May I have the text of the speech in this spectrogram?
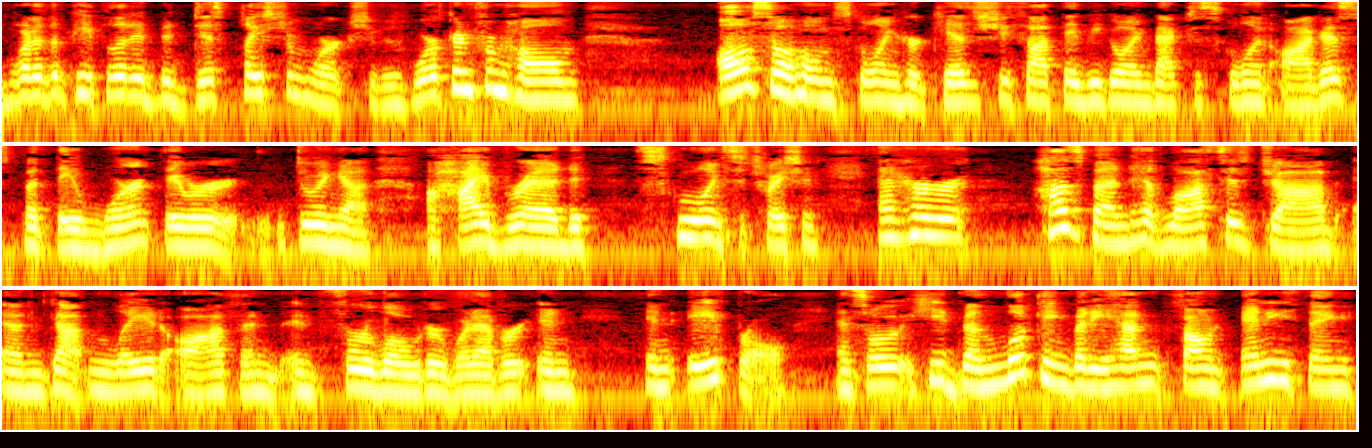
one of the people that had been displaced from work. She was working from home, also homeschooling her kids. She thought they'd be going back to school in August, but they weren't. They were doing a, a hybrid schooling situation. And her husband had lost his job and gotten laid off and, and furloughed or whatever in, in April. And so he'd been looking, but he hadn't found anything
